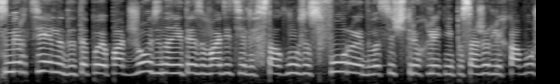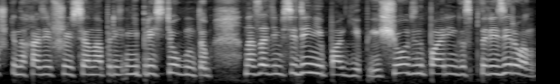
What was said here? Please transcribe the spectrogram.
Смертельный ДТП под Жодино. Нетрезвый водитель столкнулся с фурой. 24-летний пассажир легковушки, находившийся на при... непристегнутом на заднем сидении, погиб. Еще один парень госпитализирован.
